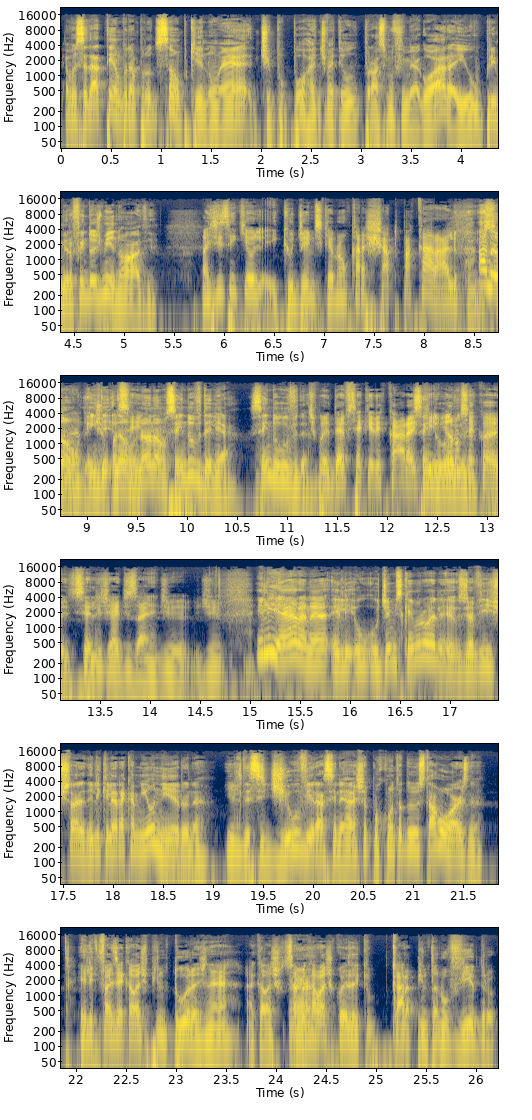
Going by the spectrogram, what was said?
é você dar tempo na produção, porque não é tipo, porra, a gente vai ter o próximo filme agora e o primeiro foi em 2009. Mas dizem que, o- que o James Cameron é um cara chato pra caralho com ah, isso, não, né? Do tipo não, assim, não, não, sem dúvida ele é. Sem dúvida. Tipo, ele deve ser aquele cara Sem que... Eu não dúvida. sei qual- se ele já é designer de... de- Ele era, né? Ele, o, o James Cameron, ele- eu já vi a história dele que ele era caminhoneiro, né? E ele decidiu virar cineasta por conta do Star Wars, né? Ele fazia aquelas pinturas, né? Aquelas, sabe É? aquelas coisas que o cara pinta no vidro?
